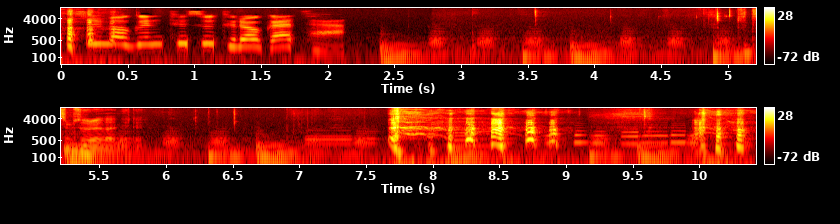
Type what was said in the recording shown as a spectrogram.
술 먹은 트수 들어가자. 기침 소리 나니래.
